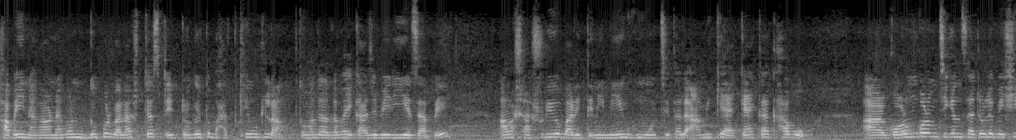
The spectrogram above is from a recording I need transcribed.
খাবেই না, কারণ এখন দুপুরবেলা জাস্ট একটু আগে তো ভাত খেয়ে উঠলাম, তোমার দাদাভাই কাজে বেরিয়ে যাবে, আমার শাশুড়িও বাড়িতে নেই, মেয়ে ঘুমোচ্ছে, তাহলে আমি কি একা একা খাব? আর গরম গরম চিকেন স্যাট হলে বেশি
